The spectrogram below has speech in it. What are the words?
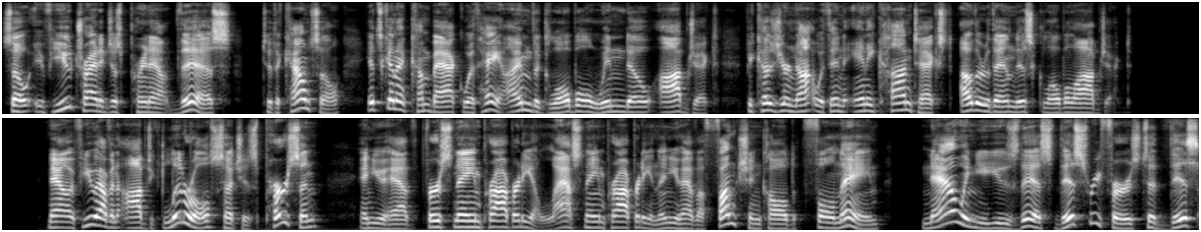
So if you try to just print out this to the console, it's going to come back with, hey, I'm the global window object because you're not within any context other than this global object. Now, if you have an object literal, such as person, and you have first name property, a last name property, and then you have a function called full name, now when you use this, this refers to this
